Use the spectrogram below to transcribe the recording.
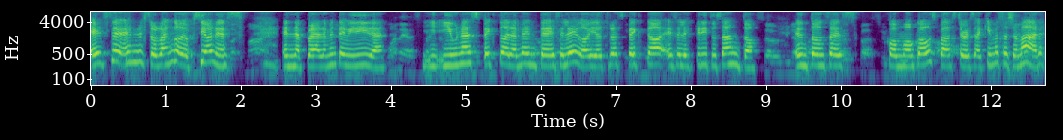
Ese es nuestro rango de opciones en la, para la mente dividida. Y, y, un aspecto de la mente es el ego y otro aspecto es el Espíritu Santo. Entonces, como Ghostbusters, ¿a quién vas a llamar?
